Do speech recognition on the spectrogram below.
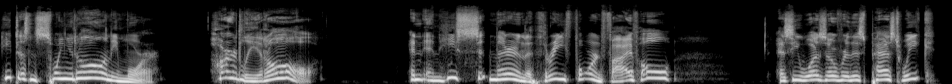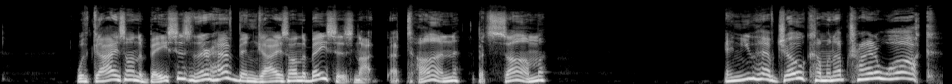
he doesn't swing at all anymore. Hardly at all. And, and he's sitting there in the three, four, and five hole as he was over this past week with guys on the bases. And there have been guys on the bases, not a ton, but some. And you have Joe coming up trying to walk,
